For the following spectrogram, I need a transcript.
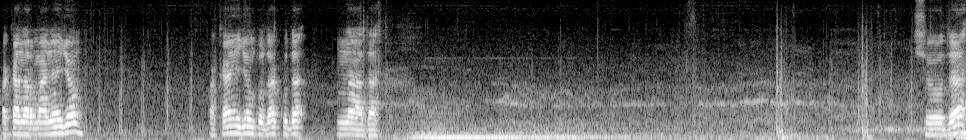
Пока нормально идем. Пока идем туда, куда надо. Сюда.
